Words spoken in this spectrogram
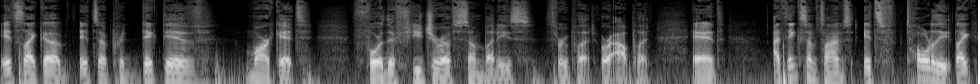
It's like a it's a predictive market for the future of somebody's throughput or output. And I think sometimes it's totally like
